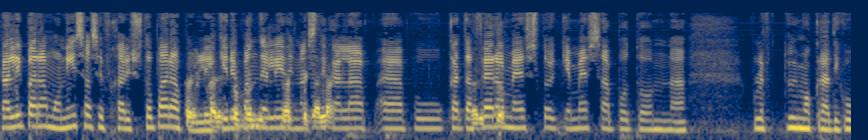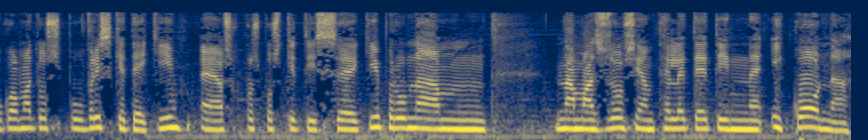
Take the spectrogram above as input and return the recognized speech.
Καλή παραμονή, σας ευχαριστώ πάρα πολύ. Κύριε Παντελίδη, να είστε καλά ε, που καταφέραμε έστω και μέσα από τον ε, βουλευτή του Δημοκρατικού Κόμματος που βρίσκεται εκεί ε, ως πρόσωπος και της Κύπρου να, να μας δώσει αν θέλετε την εικόνα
